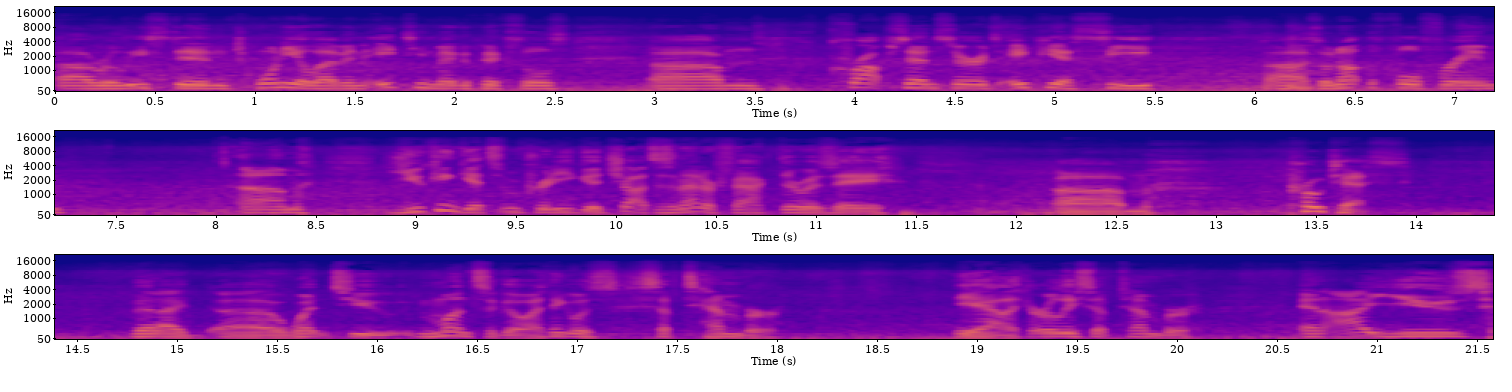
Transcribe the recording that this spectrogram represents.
uh, released in 2011, 18 megapixels, um, crop sensor, it's APS-C, uh, so not the full frame. Um, you can get some pretty good shots. As a matter of fact, there was a um, protest that I uh, went to months ago. I think it was September. Yeah, like early September. And I used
